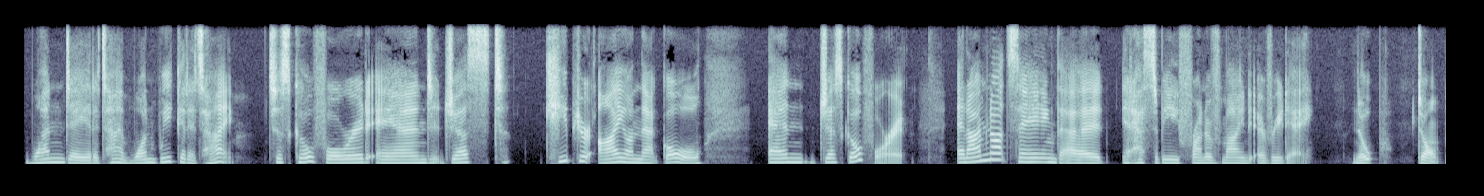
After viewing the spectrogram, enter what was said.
one day at a time, one week at a time. Just go forward and just keep your eye on that goal and just go for it. And I'm not saying that it has to be front of mind every day. Nope, don't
